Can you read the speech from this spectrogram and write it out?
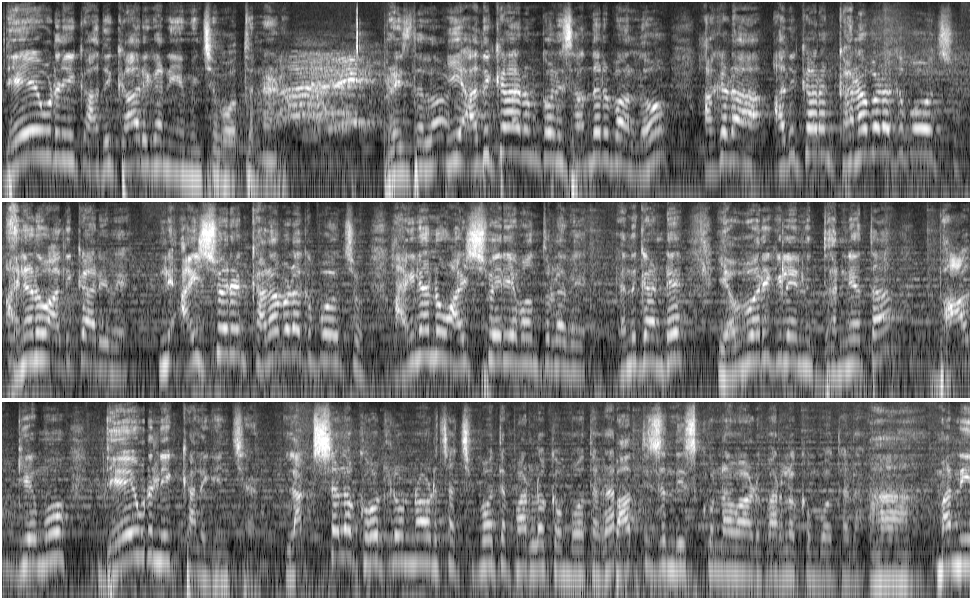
దేవుడు నీకు అధికారిగా నియమించబోతున్నాడు. ప్రైజ్ ఈ అధికారం కొన్ని సందర్భాల్లో అక్కడ అధికారం కనబడకపోవచ్చు. అయినా నువ్వు అధికారివే. నీ ఐశ్వర్యం కనబడకపోవచ్చు. అయినా నువ్వు ఐశ్వర్యవంతుడవే. ఎందుకంటే ఎవరికి లేని ధన్యత భాగ్యము దేవుడు నీకు కలిగించాడు. లక్షల కోట్లు ఉన్నవాడు చచ్చిపోతే పరలోకం పోతాడా? బాప్తిజం తీసుకున్నవాడు పరలోకం పోతాడా? మరి నీ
